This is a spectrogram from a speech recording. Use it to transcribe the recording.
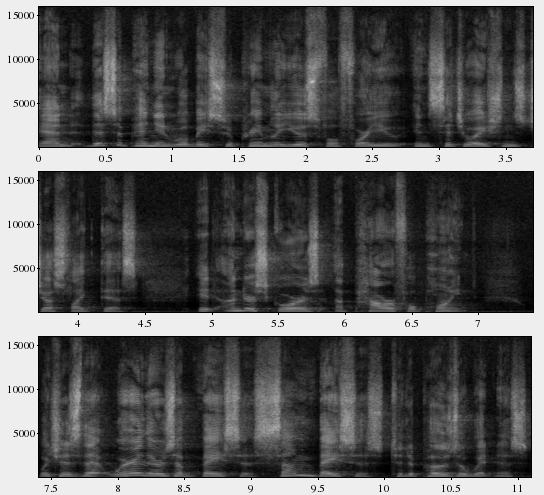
And this opinion will be supremely useful for you in situations just like this. It underscores a powerful point, which is that where there's a basis, some basis to depose a witness,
